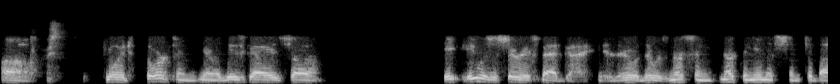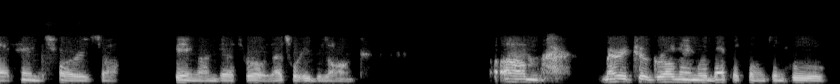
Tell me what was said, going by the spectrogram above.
Uh, Floyd Thornton, you know, these guys. He, he was a serious bad guy. There, there was nothing, nothing innocent about him as far as uh, being on death row. That's where he belonged. Um, married to a girl named Rebecca Thornton, who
